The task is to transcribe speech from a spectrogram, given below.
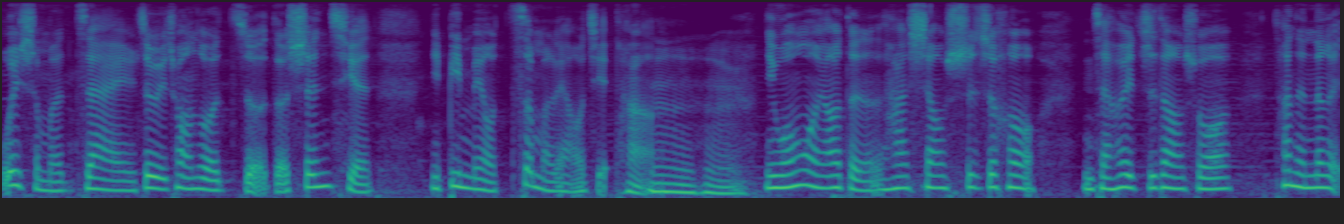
为什么在这位创作者的生前，你并没有这么了解他？嗯哼，你往往要等着他消失之后，你才会知道说他的那个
